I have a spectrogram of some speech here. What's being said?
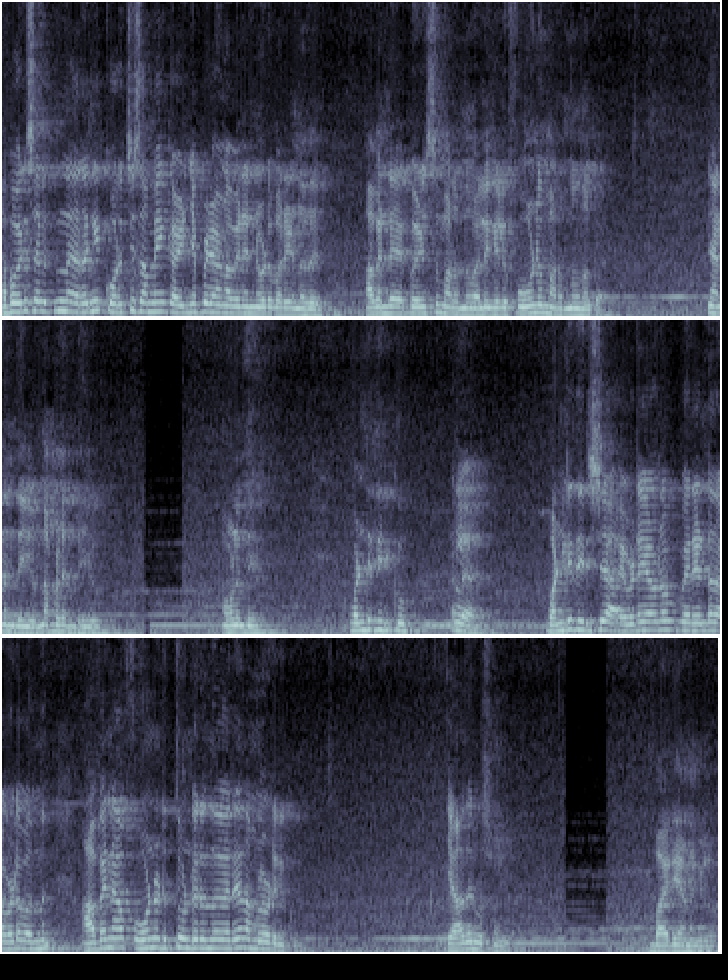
അപ്പോൾ ഒരു സ്ഥലത്ത് നിന്ന് ഇറങ്ങി കുറച്ച് സമയം കഴിഞ്ഞപ്പോഴാണ് അവൻ എന്നോട് പറയുന്നത് അവന്റെ പേഴ്സ് മറന്നു അല്ലെങ്കിൽ ഫോണ് മറന്നു എന്നൊക്കെ. ഞാൻ എന്ത് ചെയ്യും? നമ്മൾ എന്ത് ചെയ്യും? നമ്മളെന്ത് ചെയ്യും? വണ്ടി തിരിക്കും അല്ലേ? വണ്ടി തിരിച്ച് എവിടെയാണോ വരേണ്ടത് അവിടെ വന്ന് അവൻ ആ ഫോൺ എടുത്തുകൊണ്ടിരുന്നവരെ നമ്മളവിടെ ഇരിക്കും. യാതൊരു പ്രശ്നമില്ല ഭാര്യയാണെങ്കിലും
